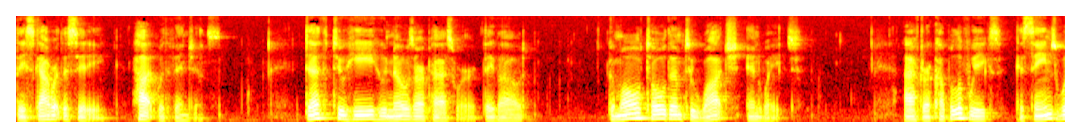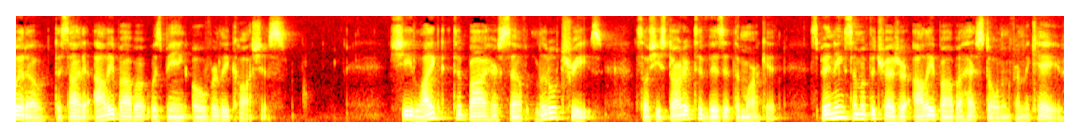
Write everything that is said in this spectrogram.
they scoured the city, hot with vengeance. Death to he who knows our password, they vowed. Gamal told them to watch and wait. After a couple of weeks, Cassim's widow decided Ali Baba was being overly cautious. She liked to buy herself little treats so she started to visit the market, spending some of the treasure Ali Baba had stolen from the cave.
